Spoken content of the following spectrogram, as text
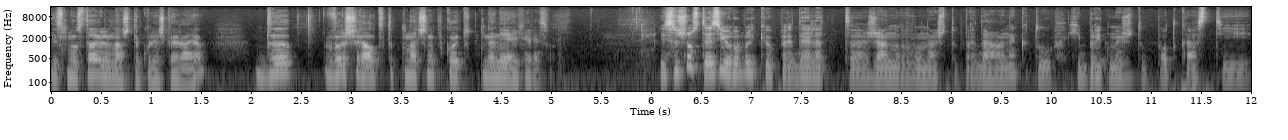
И сме оставили нашата колежка Рая да върши работата по начина, по който на нея й харесва. И всъщност тези рубрики определят а, жанрово нашето предаване, като хибрид между подкаст и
